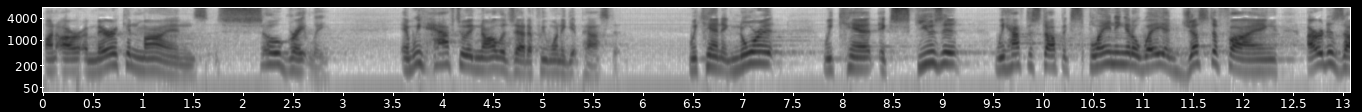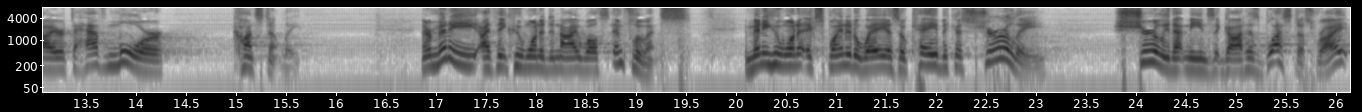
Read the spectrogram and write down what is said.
on our American minds so greatly. And we have to acknowledge that if we want to get past it. We can't ignore it, we can't excuse it. We have to stop explaining it away and justifying our desire to have more constantly. There are many, I think, who want to deny wealth's influence. And many who want to explain it away as okay because surely, surely that means that God has blessed us, right?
